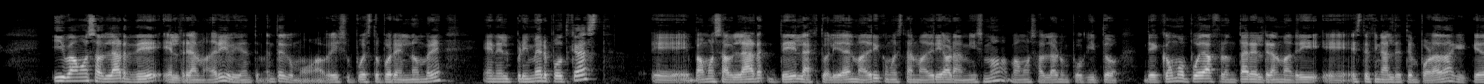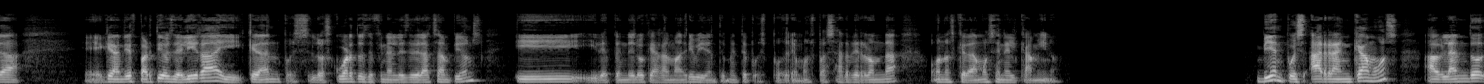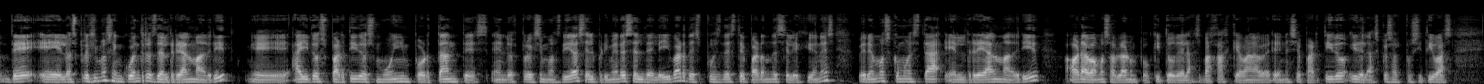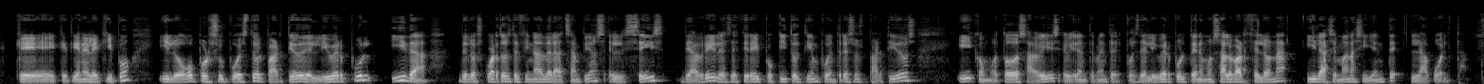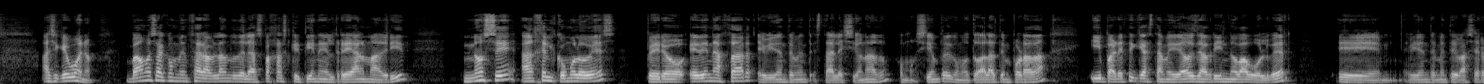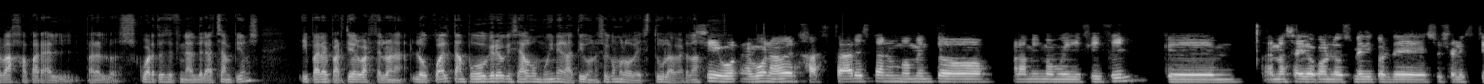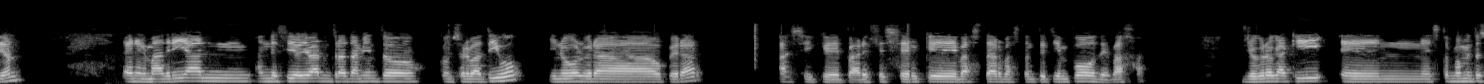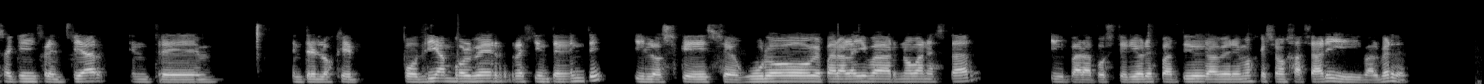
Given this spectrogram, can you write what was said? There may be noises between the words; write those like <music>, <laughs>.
Y vamos a hablar de el Real Madrid, evidentemente, como habréis supuesto por el nombre. En el primer podcast eh, vamos a hablar de la actualidad del Madrid, cómo está el Madrid ahora mismo. Vamos a hablar un poquito de cómo puede afrontar el Real Madrid eh, este final de temporada, que queda eh, quedan 10 partidos de liga y quedan pues los cuartos de finales de la Champions. Y, y depende de lo que haga el Madrid, evidentemente, pues podremos pasar de ronda o nos quedamos en el camino. Bien, pues arrancamos hablando de eh, los próximos encuentros del Real Madrid. Eh, hay dos partidos muy importantes en los próximos días. El primero es el de Leibar, después de este parón de selecciones. Veremos cómo está el Real Madrid. Ahora vamos a hablar un poquito de las bajas que van a haber en ese partido y de las cosas positivas que, que tiene el equipo. Y luego, por supuesto, el partido del Liverpool, ida de los cuartos de final de la Champions el 6 de abril. Es decir, hay poquito tiempo entre esos partidos. Y como todos sabéis, evidentemente, después de Liverpool tenemos al Barcelona y la semana siguiente la vuelta. Así que bueno, vamos a comenzar hablando de las bajas que tiene el Real Madrid. No sé, Ángel, cómo lo ves, pero Eden Hazard, evidentemente, está lesionado, como siempre, como toda la temporada, y parece que hasta mediados de abril no va a volver. Eh, evidentemente va a ser baja para, el, para los cuartos de final de la Champions y para el partido del Barcelona, lo cual tampoco creo que sea algo muy negativo. No sé cómo lo ves tú, la verdad. Sí, bueno, a ver, Hazard está en un momento ahora mismo muy difícil, que mm, además ha ido con los médicos de su selección. En el Madrid han, han decidido llevar un tratamiento conservativo y no volver a operar, así que parece ser que va a estar bastante tiempo de baja. Yo creo que aquí en estos momentos hay que diferenciar entre entre los que podrían volver recientemente y los que seguro que para la Ibar no van a estar y para posteriores partidos ya veremos que son Hazard y Valverde.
